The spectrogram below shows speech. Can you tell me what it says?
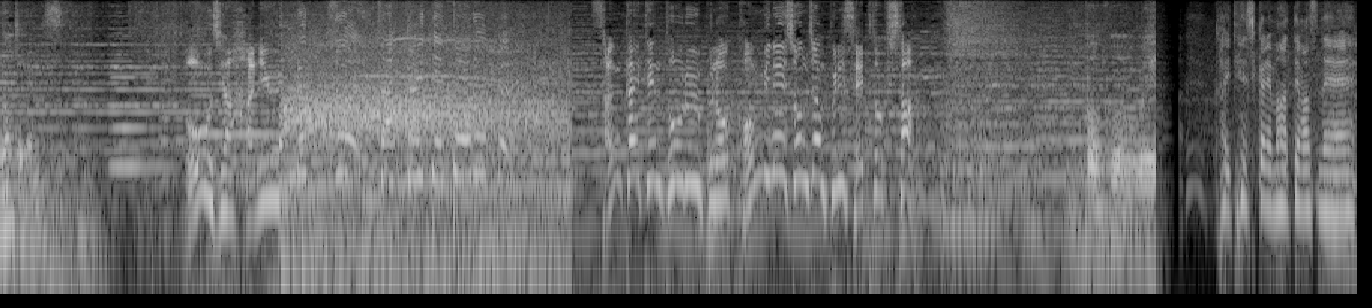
かなと思います王者羽生ルッツ3回転トーループ 3回転トーループのコンビネーションジャンプに成功した。回転しっかり回ってますね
